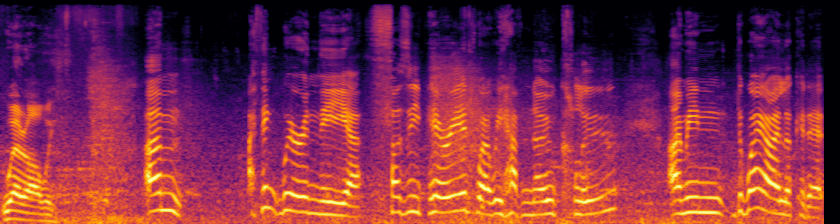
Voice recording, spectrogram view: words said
Where are we? Um, I think we're in the uh, fuzzy period where we have no clue. I mean, the way I look at it,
